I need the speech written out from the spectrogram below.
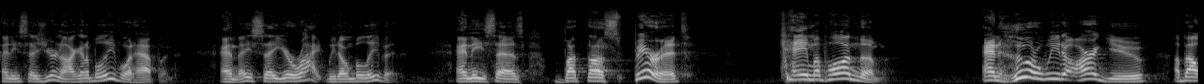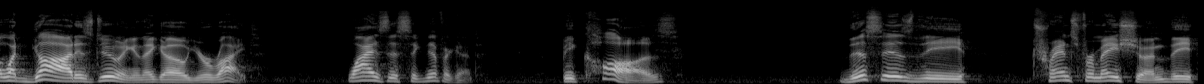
and he says, You're not going to believe what happened. And they say, You're right, we don't believe it. And he says, But the Spirit came upon them. And who are we to argue about what God is doing? And they go, You're right. Why is this significant? Because this is the transformation, the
